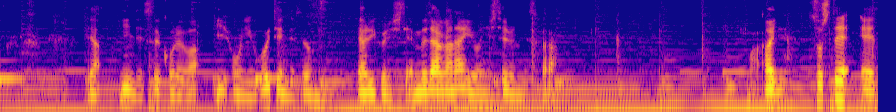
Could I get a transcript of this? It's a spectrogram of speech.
いや、いいんです、これは。いい方に動いてるんですよ。やりくりして、無駄がないようにしてるんですから。まあ、はい。そして、えーっ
